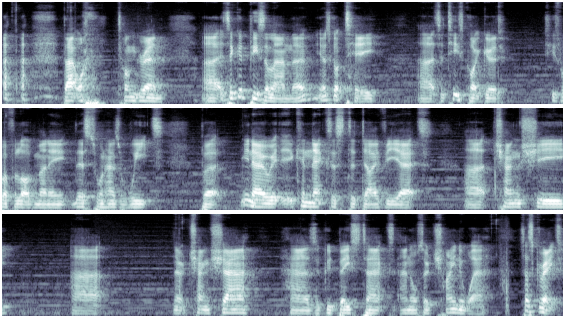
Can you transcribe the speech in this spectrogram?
that one, Tongren. Uh, it's a good piece of land though. Yeah, it's got tea. Uh, so tea's quite good. Tea's worth a lot of money. This one has wheat, but you know it, it connects us to Dai Viet, uh, Changxi, uh, no Changsha has a good base tax and also Chinaware. So that's great.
